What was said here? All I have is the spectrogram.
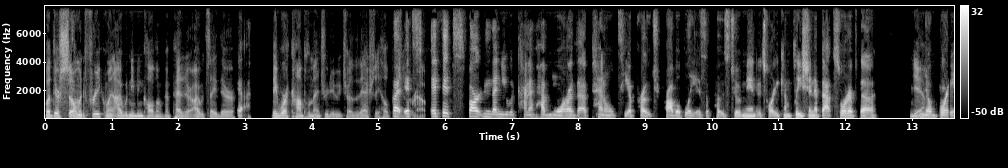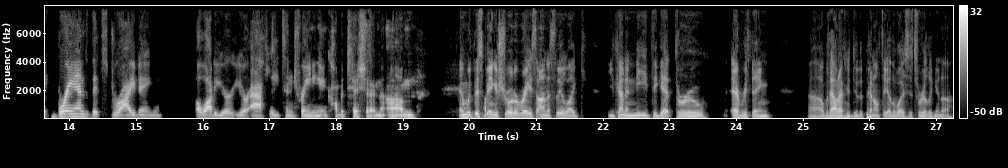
but they're so infrequent. I wouldn't even call them competitor. I would say they're, Yeah. they work complementary to each other. They actually help but each if other out. if it's spartan then you would kind of have more of a penalty approach probably as opposed to a mandatory completion if that's sort of the Yeah. you know brand, brand that's driving a lot of your your athletes in training and competition um And with this being a shorter race, honestly, like you kind of need to get through everything uh, without having to do the penalty. Otherwise, it's really gonna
